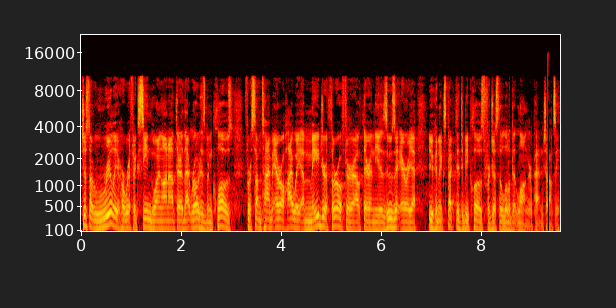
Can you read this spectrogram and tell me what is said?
Just a really horrific scene going on out there. That road has been closed for some time. Arrow Highway, a major thoroughfare out there in the Azusa area. You can expect it to be closed for just a little bit longer. Pat and Chauncey.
